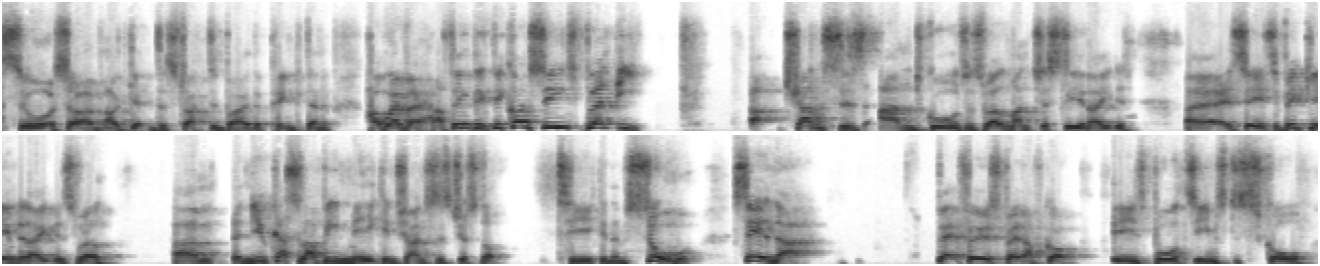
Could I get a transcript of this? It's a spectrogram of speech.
so, so I, I get distracted by the pink denim. However, I think they, they concede plenty uh, chances and goals as well. Manchester United. Uh, I say it's a big game tonight as well. Um, and Newcastle have been making chances, just not taking them. So, saying that, bet first bet I've got is both teams to score,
